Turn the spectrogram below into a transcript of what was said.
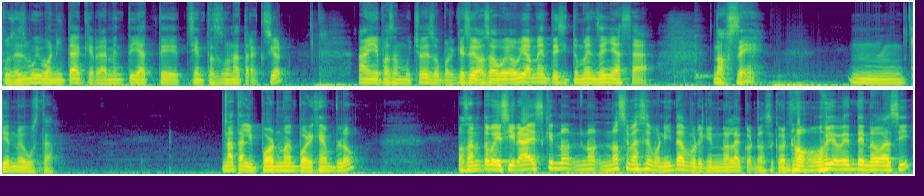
pues es muy bonita, que realmente ya te sientas una atracción. A mí me pasa mucho eso, porque o sea, obviamente si tú me enseñas a, no sé, mm, ¿quién me gusta? Natalie Portman, por ejemplo. O sea, no te voy a decir, ah, es que no, no, no se me hace bonita porque no la conozco. No, obviamente no así.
